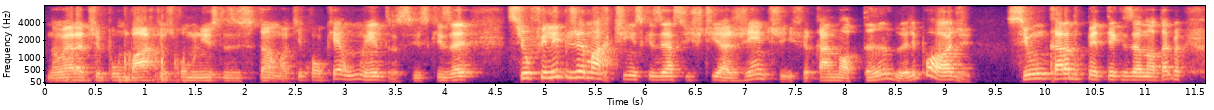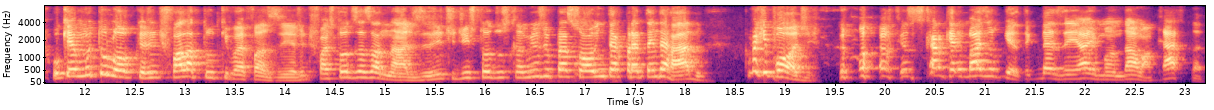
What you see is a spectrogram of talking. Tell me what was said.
Não era tipo um bar que os comunistas estão. Aqui qualquer um entra. Se quiser. Se o Felipe G. Martins quiser assistir a gente e ficar anotando, ele pode. Se um cara do PT quiser anotar, o que é muito louco, porque a gente fala tudo que vai fazer, a gente faz todas as análises, a gente diz todos os caminhos e o pessoal interpreta ainda errado. Como é que pode? Esses caras querem mais o quê? Tem que desenhar e mandar uma carta?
